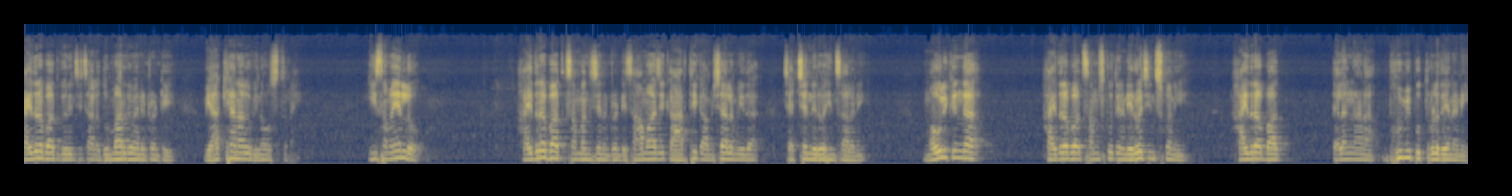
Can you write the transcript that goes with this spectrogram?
హైదరాబాద్ గురించి చాలా దుర్మార్గమైనటువంటి వ్యాఖ్యానాలు వినవస్తున్నాయి. ఈ సమయంలో హైదరాబాద్కు సంబంధించినటువంటి సామాజిక ఆర్థిక అంశాల మీద చర్చను నిర్వహించాలని మౌలికంగా హైదరాబాద్ సంస్కృతిని నిర్వచించుకొని హైదరాబాద్ తెలంగాణ భూమిపుత్రులదేనని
